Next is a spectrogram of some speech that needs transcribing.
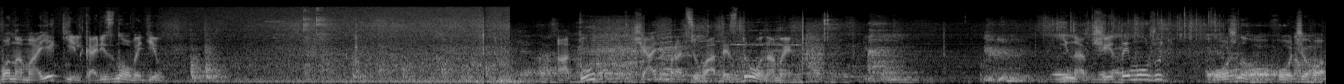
Вона має кілька різновидів. А тут вчать працювати з дронами. І навчити можуть кожного охочого.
